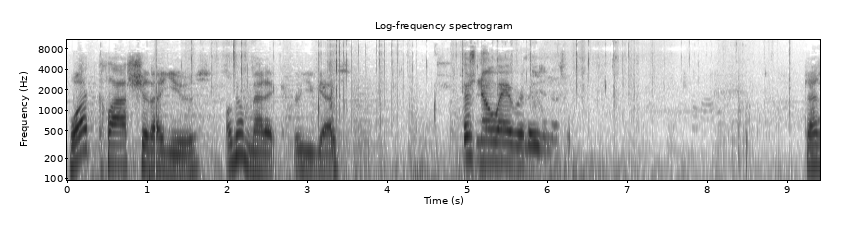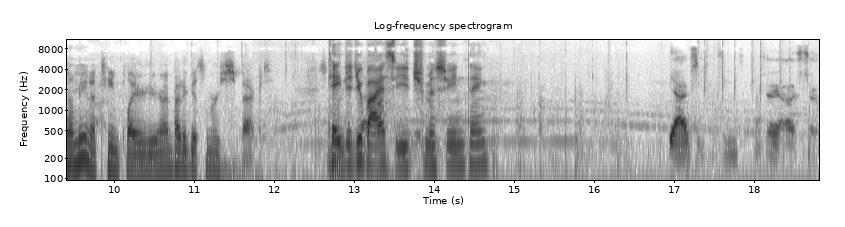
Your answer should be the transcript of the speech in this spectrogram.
What class should I use? I'll go medic for you guys. There's no way we're losing this. Guys, I'm being a team player here. I better get some respect. Some Tate, did you buy a siege machine thing? Yeah, I've seen machines. Okay, I was joking.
